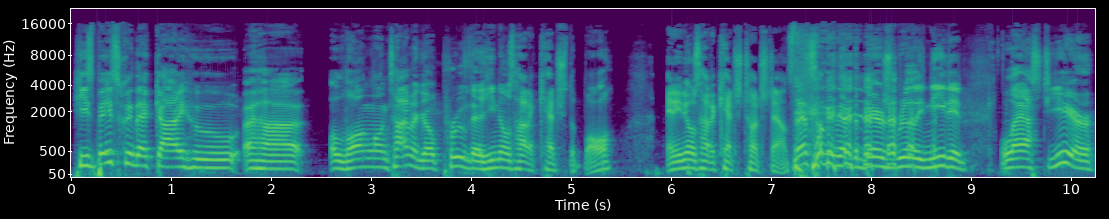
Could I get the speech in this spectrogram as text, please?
He's basically that guy who, uh, a long, long time ago, proved that he knows how to catch the ball and he knows how to catch touchdowns. That's something that the Bears really needed last year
